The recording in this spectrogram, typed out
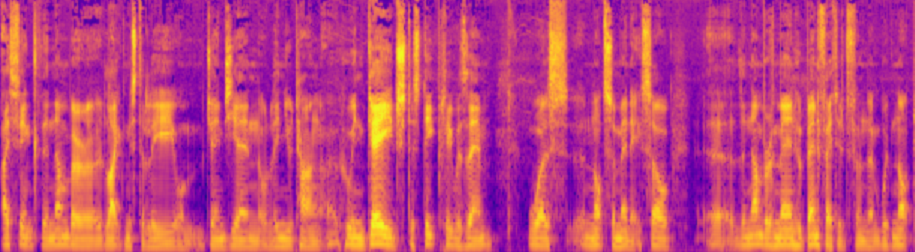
I think the number, like Mr. Li or James Yen or Lin Yutang, uh, who engaged as deeply with them, was uh, not so many. So uh, the number of men who benefited from them would not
